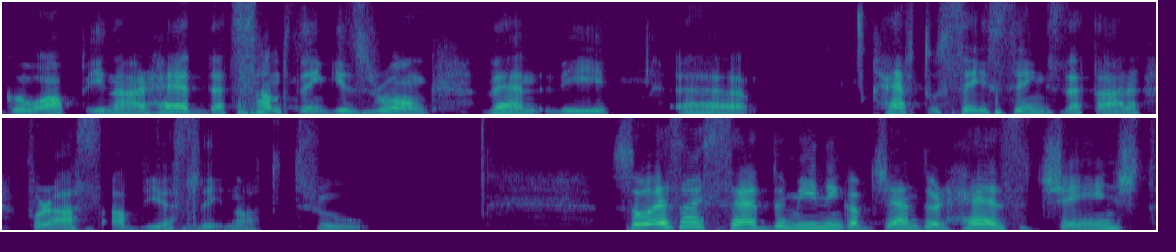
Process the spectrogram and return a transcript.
go up in our head that something is wrong when we uh, have to say things that are for us obviously not true. So as I said, the meaning of gender has changed,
